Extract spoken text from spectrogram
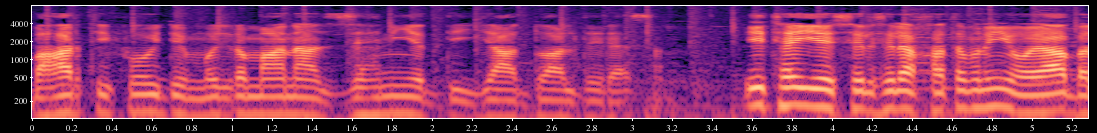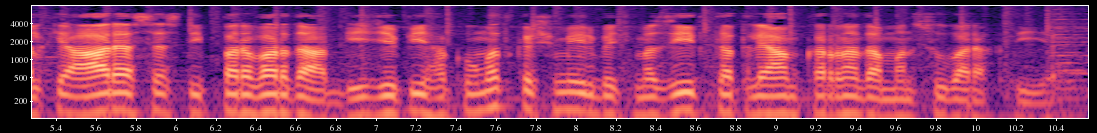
بھارتی فوج دے مجرمانہ ذہنیت دی یاد دوال دے رہ سن۔ اتنے یہ سلسلہ ختم نہیں ہویا بلکہ آر ایس ایس دی پروردہ بی جے پی حکومت کشمیر بچ مزید قتل عام کرنے دا منصوبہ رکھتی ہے۔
